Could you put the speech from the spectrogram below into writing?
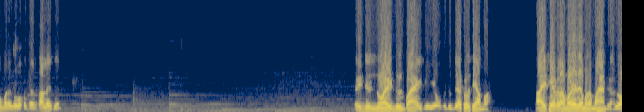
અમારે જો કટર ચાલે છે. આઈડુલ નો આઈડુલ પાણી છે એવું બધું બેઠો છે આમાં. આ ઠેકડા મરે છે, અમારા મહેન્દ્રા, જો.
